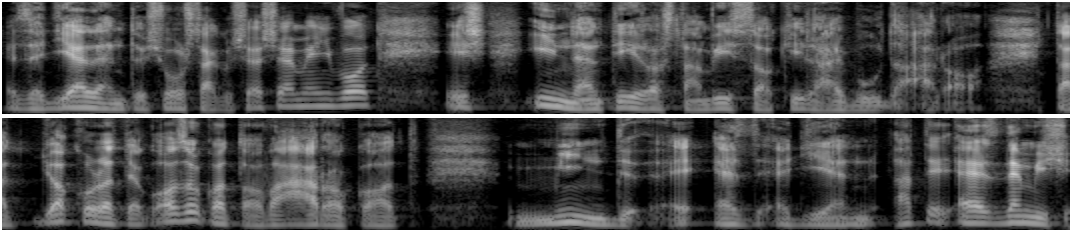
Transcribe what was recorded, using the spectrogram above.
ez egy jelentős országos esemény volt, és innen tér aztán vissza a király Budára. Tehát gyakorlatilag azokat a várakat mind ez egy ilyen, hát ez nem is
